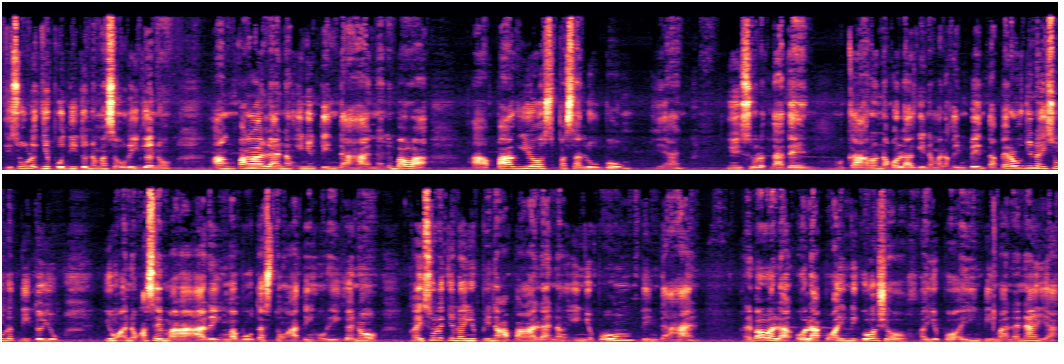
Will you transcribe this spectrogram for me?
isulat niyo po dito naman sa oregano ang pangalan ng inyong tindahan. Halimbawa, uh, Pagyos Pasalubong. Yan. Yung isulat natin. Magkakaroon ako lagi ng malaking benta. Pero huwag nyo na isulat dito yung, yung ano kasi maaaring mabutas tong ating oregano. Kaya isulat nyo lang yung pinakapangalan ng inyo pong tindahan. Halimbawa, wala, wala po kayong negosyo, kayo po ay hindi mananaya,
